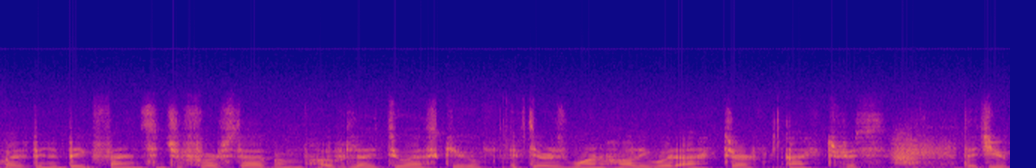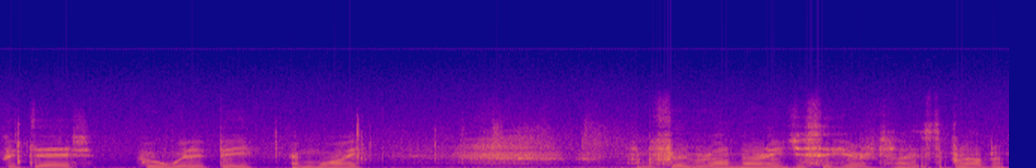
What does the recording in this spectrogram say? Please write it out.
I've been a big fan since your first album. I would like to ask you if there is one Hollywood actor, actress that you could date, who will it be and why? I'm afraid we're all married, you see here, is the problem.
